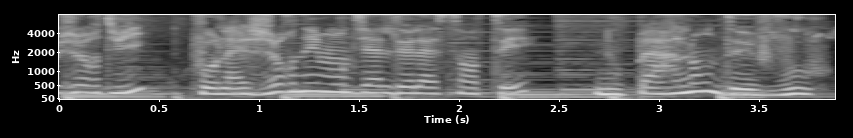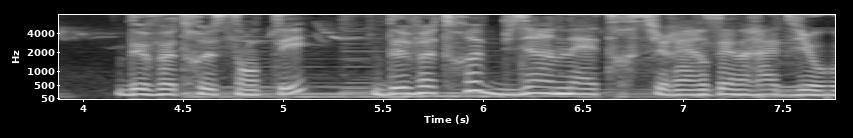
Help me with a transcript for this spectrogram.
Aujourd'hui, pour la Journée mondiale de la santé, nous parlons de vous, de votre santé, de votre bien-être sur RZN Radio.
